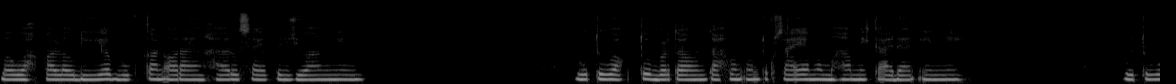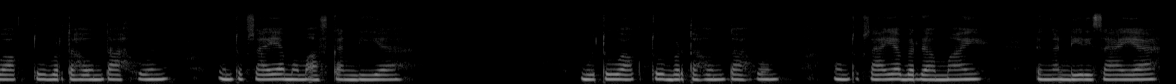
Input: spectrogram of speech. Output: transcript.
bahwa kalau dia bukan orang yang harus saya perjuangin. Butuh waktu bertahun-tahun untuk saya memahami keadaan ini. Butuh waktu bertahun-tahun untuk saya memaafkan dia Butuh waktu bertahun-tahun untuk saya berdamai dengan diri saya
